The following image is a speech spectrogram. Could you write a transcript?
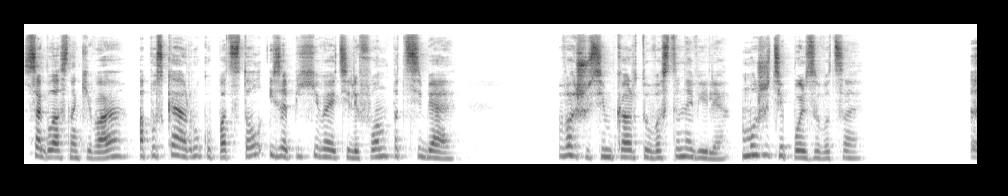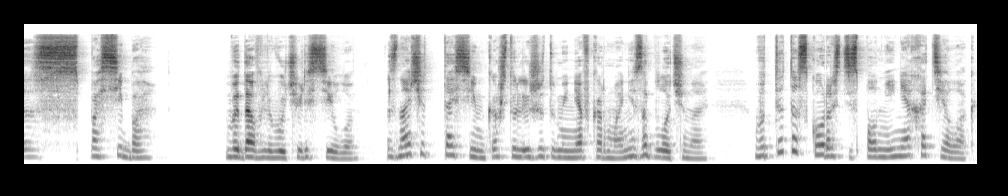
Согласно киваю, опуская руку под стол и запихивая телефон под себя. «Вашу сим-карту восстановили. Можете пользоваться». «Э, «Спасибо». Выдавливаю через силу. «Значит, та симка, что лежит у меня в кармане, заблочена. Вот это скорость исполнения хотелок.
